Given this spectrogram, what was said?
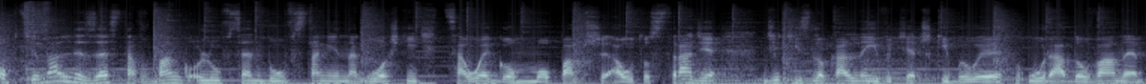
Opcjonalny zestaw Bang Olufsen był w stanie nagłośnić całego mopa przy autostradzie. Dzieci z lokalnej wycieczki były uradowane.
